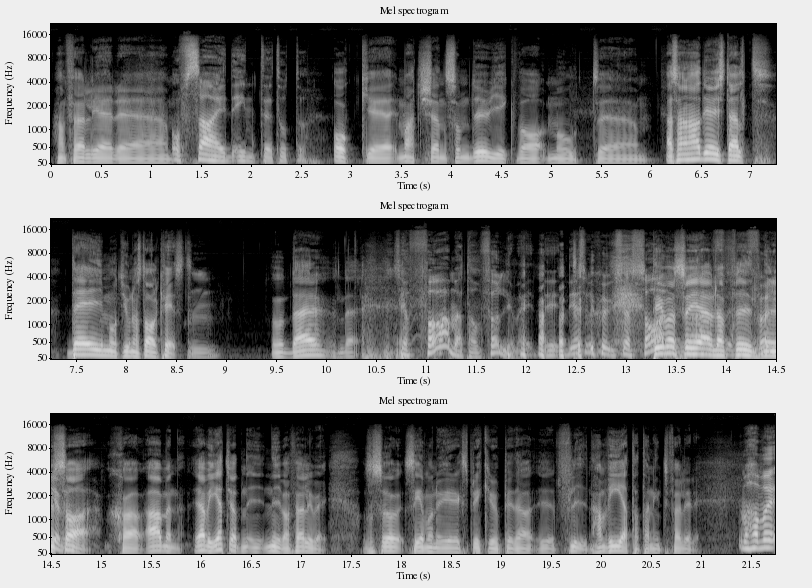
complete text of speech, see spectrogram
Han följer, eh, Offside, inte Toto. och eh, matchen som du gick var mot, eh, alltså han hade ju ställt dig mot Jonas Dahlqvist. Mm. Och där, där, Så jag för mig att han följer mig. Det, det är som är sjukt, så jag sa det var så jävla fint när du mig. sa, ja men jag vet ju att ni, Niva följer mig. Och så, så ser man hur Erik spricker upp i flin, han vet att han inte följer dig. Men han var,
